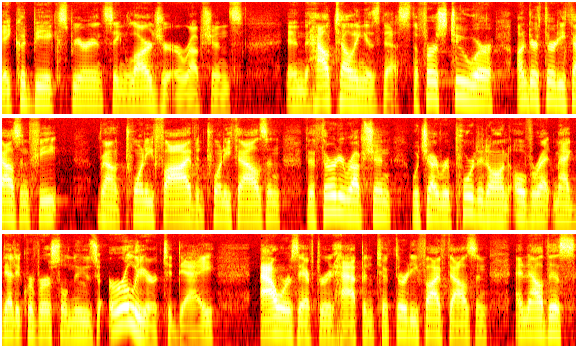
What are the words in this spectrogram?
they could be experiencing larger eruptions. And how telling is this? The first two were under 30,000 feet, around 25 and 20,000. The third eruption, which I reported on over at Magnetic Reversal News earlier today, hours after it happened, to 35,000. And now this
